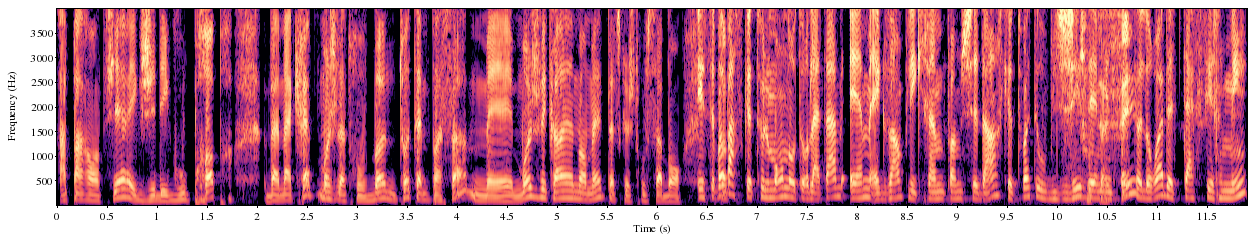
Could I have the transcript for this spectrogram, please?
à part entière et que j'ai des goûts propres, ben ma crêpe, moi je la trouve bonne. Toi t'aimes pas ça, mais moi je vais quand même en mettre parce que je trouve ça bon. Et c'est pas parce que tout le monde autour de la table aime, exemple, les crèmes pommes cheddar que toi, t'es obligé d'aimer ça. T'as le droit de t'affirmer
